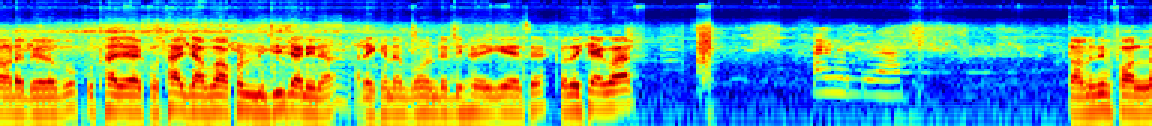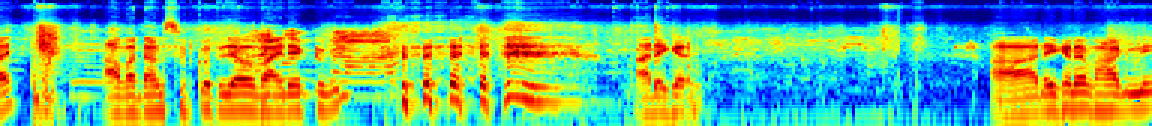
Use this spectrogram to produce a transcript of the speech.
আমরা বেরোবো। কোথায় কোথায় যাব এখন নিজেই জানি না। আর এখানে বোন রেডি হয়ে গিয়েছে। তো দেখি একবার। তো অনেকদিন পর লাই আবার ডান্স শুট করতে যাব বাইরে একটু। আর এখানে আর এখানে ভাগ্নি।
